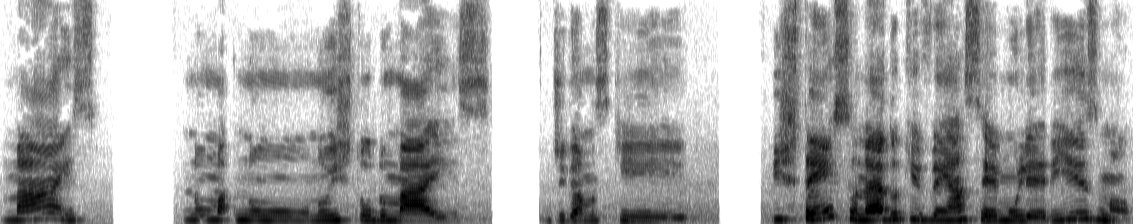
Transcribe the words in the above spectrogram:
Mas, no, no estudo mais, digamos que, extenso né, do que vem a ser mulherismo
